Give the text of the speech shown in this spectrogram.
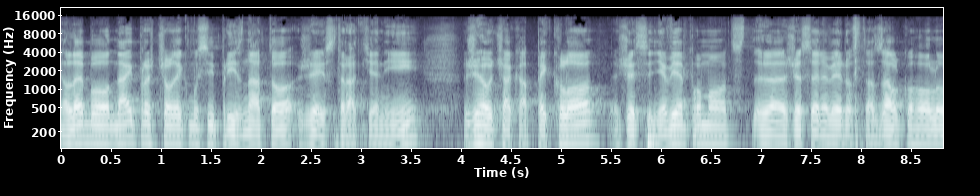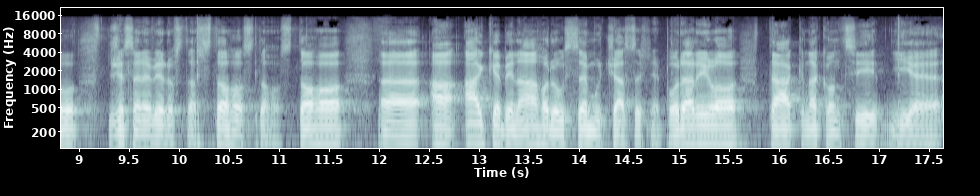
lebo najprv člověk musí přiznat to, že je stratený, že ho čaká peklo, že si nevě pomoct, eh, že se nevě dostat z alkoholu, že se nevě dostat z toho, z toho, z toho. Eh, a aj keby náhodou se mu částečně podarilo, tak na konci je, eh,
